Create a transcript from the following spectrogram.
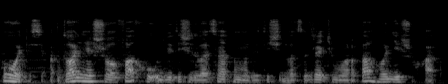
Погодьтеся, актуальнішого фаху у 2020-2023 роках годі шукати.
